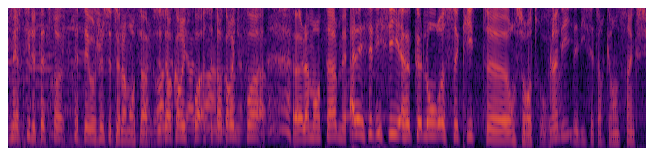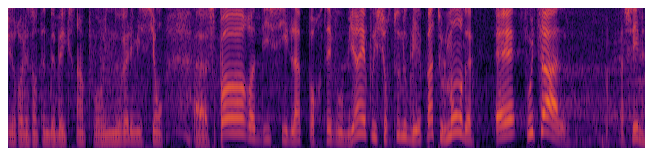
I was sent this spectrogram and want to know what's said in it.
merci de t'être prêté au jeu, c'était lamentable. C'était encore une fois, c'était encore une euh, lamentable. Mais allez, c'est ici euh, que l'on se quitte. Euh, on se retrouve lundi dès 17h45 sur les antennes de BX1 pour une nouvelle émission euh, sport. D'ici là, portez-vous bien et puis surtout, n'oubliez pas tout le monde. Et futsal Facile.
